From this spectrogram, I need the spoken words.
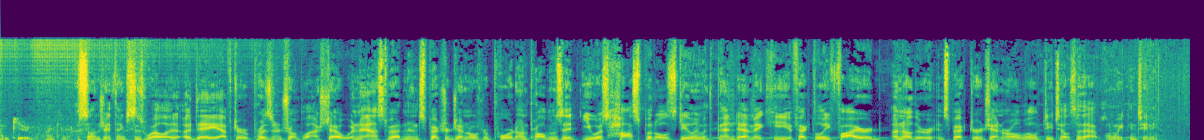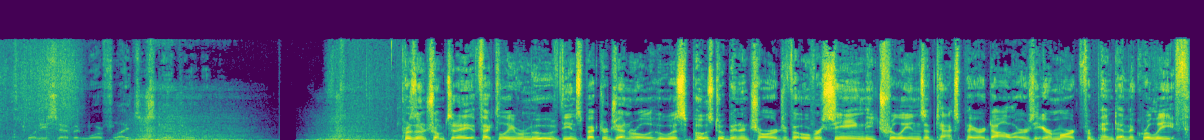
Thank you. Thank you. Sanjay, thanks as well. A, a, day after President Trump lashed out when asked about an inspector general's report on problems at U.S. hospitals dealing with the pandemic, he effectively fired another inspector general. We'll have details of that when we continue. 27 more flights are scheduled. President Trump today effectively removed the inspector general who was supposed to have been in charge of overseeing the trillions of taxpayer dollars earmarked for pandemic relief.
